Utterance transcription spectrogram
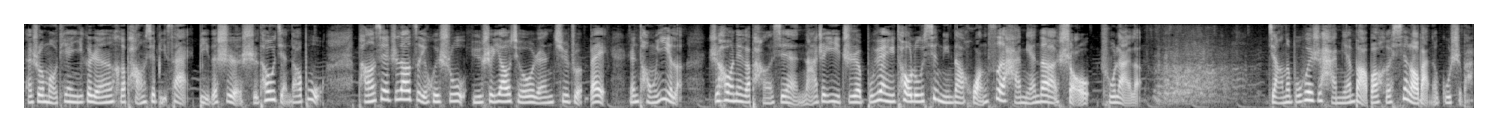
他说某天一个人和螃蟹比赛，比的是石头剪刀布。螃蟹知道自己会输，于是要求人去准备，人同意了。之后那个螃蟹拿着一只不愿意透露姓名的黄色海绵的手出来了。讲的不会是海绵宝宝和蟹老板的故事吧？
